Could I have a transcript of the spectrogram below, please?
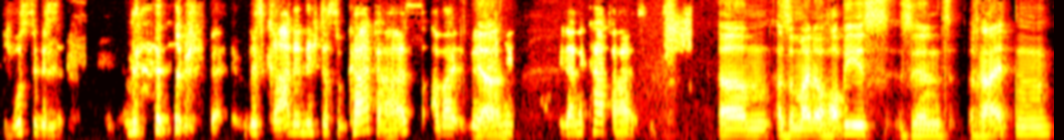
Ich wusste bis, bis gerade nicht, dass du Kater hast, aber wir ja. werden hier wie deine Karte heißen? Ähm, also meine Hobbys sind Reiten,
